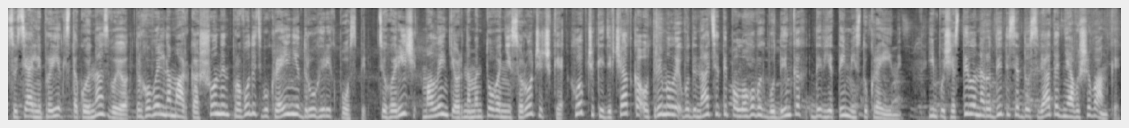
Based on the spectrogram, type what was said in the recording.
Соціальний проєкт з такою назвою торговельна марка Шонен проводить в Україні другий рік поспіль. Цьогоріч маленькі орнаментовані сорочечки хлопчики і дівчатка отримали в 11 пологових будинках 9 міст України. Їм пощастило народитися до свята Дня вишиванки.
